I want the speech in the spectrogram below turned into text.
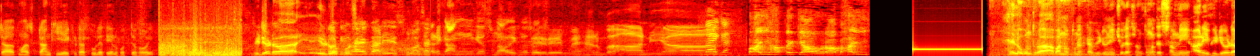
টা তোমার টাঙ্কি একটা তুলে তেল ভরতে হয় ভিডিওটা ইউটিউব পোস্ট ভাই গাড়ি ষোলো চাকা আরে গান গে শোনাও এখানে সব তেরে মেহরবানিয়া बैगन भाई यहाँ पे क्या हो रहा भाई হ্যালো বন্ধুরা আবার নতুন একটা ভিডিও নিয়ে চলে আসলাম তোমাদের সামনে আর এই ভিডিওটা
